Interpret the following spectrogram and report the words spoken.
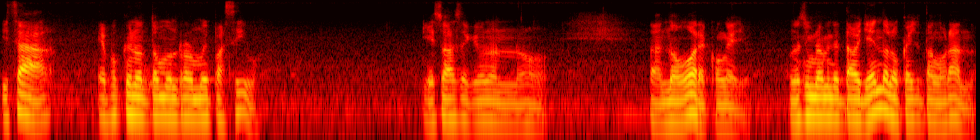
Quizá es porque uno toma un rol muy pasivo. Y eso hace que uno no, o sea, no ore con ellos. Uno simplemente está oyendo lo que ellos están orando.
